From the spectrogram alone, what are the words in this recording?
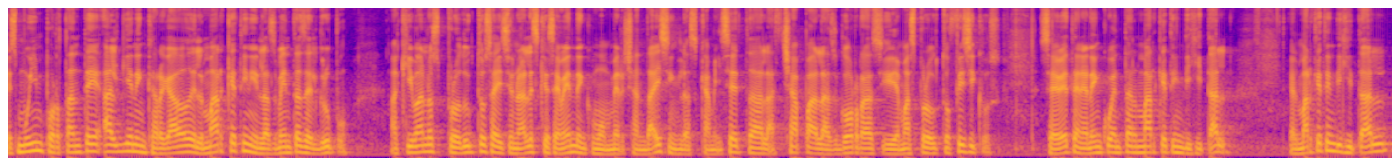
Es muy importante alguien encargado del marketing y las ventas del grupo. Aquí van los productos adicionales que se venden como merchandising, las camisetas, las chapas, las gorras y demás productos físicos. Se debe tener en cuenta el marketing digital. El marketing digital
